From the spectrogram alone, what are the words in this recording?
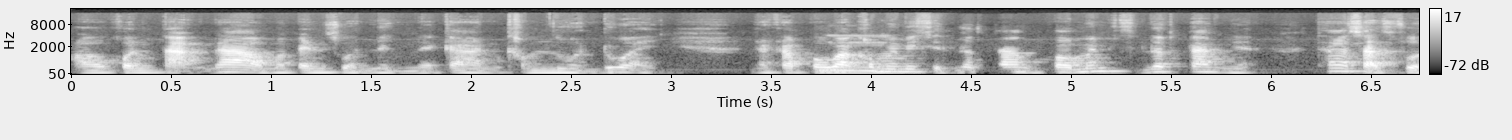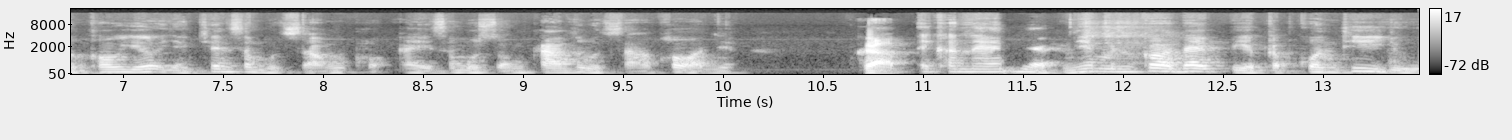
เอาคนต่างด้าวมาเป็นส่วนหนึ่งในการคำนวณด้วยนะครับเพราะว่าอืมเขาไม่มีสิทธิ์เลือกตั้งพอไม่มีสิทธิ์เลือกตั้งเนี่ย ถ้าสัดส่วนเขาเยอะอย่างเช่นสมุทรสาครไอ้สมุทรสงครามสมุทรสาครเนี่ยครับไอ้คะแนนแบบเนี้ยมันก็ได้เปรียบกับคนที่อยู่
